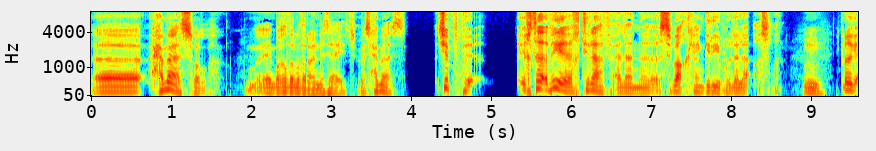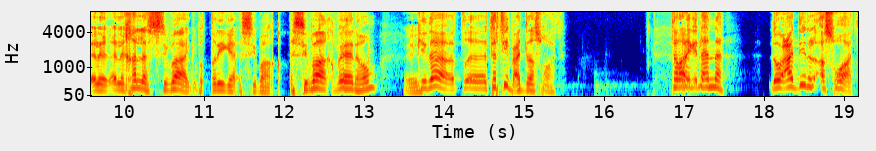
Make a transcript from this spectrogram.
أه، حماس والله. يعني بغض النظر عن النتائج بس حماس. شوف. في اختلاف على إن السباق كان قريب ولا لا أصلا. يقول اللي خلى السباق بالطريقة السباق. السباق بينهم إيه؟ كذا ترتيب عد الأصوات. ترى لأنه لو عادين الأصوات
